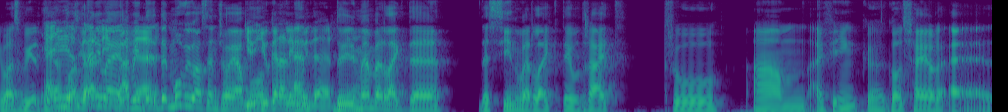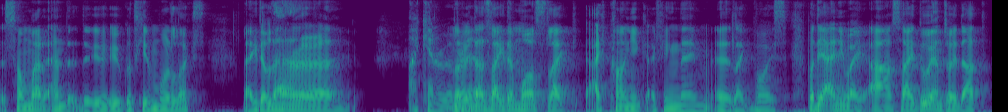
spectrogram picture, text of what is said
It was weird. Yeah, Yeah, but anyway, I mean, the, the movie was enjoyable. You- you gotta live And with that, Do you yeah. remember like the the scene where like they would ride through um I think uh, Goldshire or uh, somewhere, and the, you, you could hear Murlocs like they would, I can't remember. like, that. that's like the most like iconic I think name uh, like voice. But yeah, anyway, uh, so I do enjoy that,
